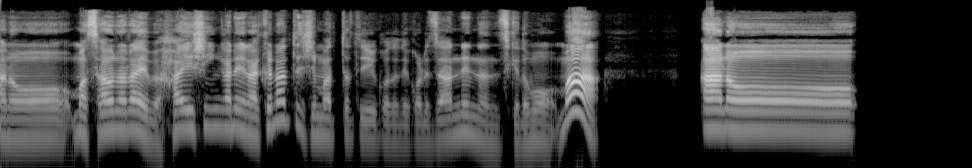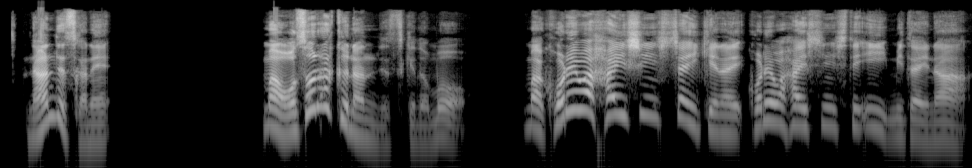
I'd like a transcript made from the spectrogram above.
あのーまあ、サウナライブ配信がね、なくなってしまったということで、これ残念なんですけども、まあ、あのー、何ですかね。まあ、おそらくなんですけども、まあ、これは配信しちゃいけない、これは配信していいみたいな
